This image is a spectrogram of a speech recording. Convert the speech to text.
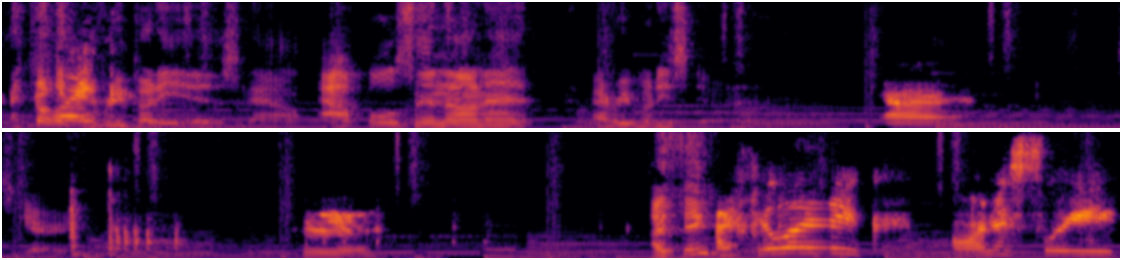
I think But, like- everybody is now. Apple's in on it. Everybody's doing it. Uh, Scary. hmm. I think I feel like honestly,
